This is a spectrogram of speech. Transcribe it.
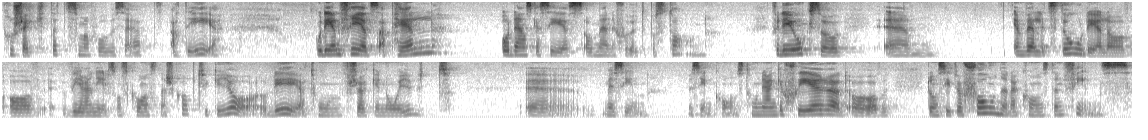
projektet som man får väl säga att, att det är. Och det är en fredsappell och den ska ses av människor ute på stan. För det är också eh, en väldigt stor del av, av Vera Nilssons konstnärskap, tycker jag, och det är att hon försöker nå ut eh, med, sin, med sin konst. Hon är engagerad av de situationer där konsten finns.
